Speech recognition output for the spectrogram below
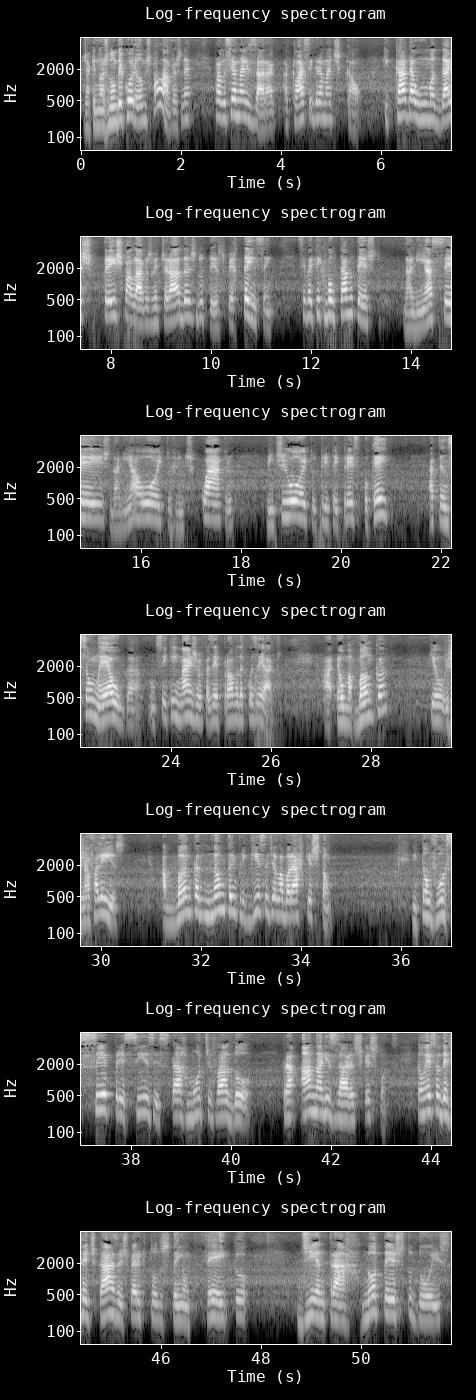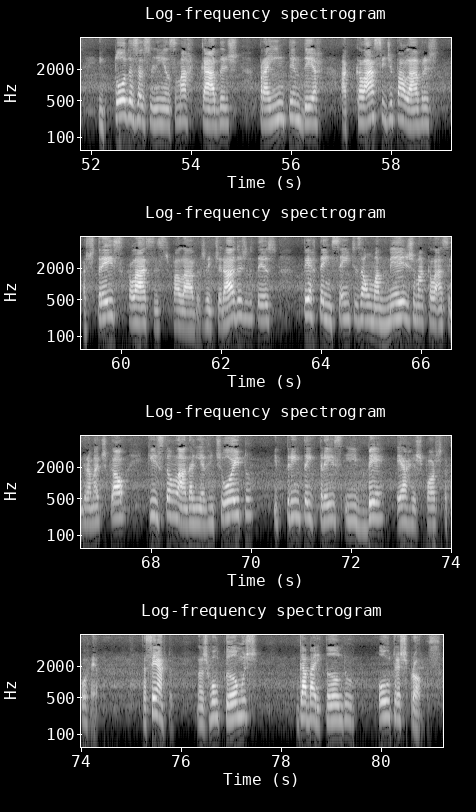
já que nós não decoramos palavras, né? Para você analisar a, a classe gramatical que cada uma das três palavras retiradas do texto pertencem, você vai ter que voltar no texto. Na linha 6, na linha 8, 24, 28, 33, ok? Atenção, Elga, não sei quem mais vai fazer prova da COSEAC. É uma banca que eu já falei isso. A banca não tem preguiça de elaborar questão. Então você precisa estar motivado para analisar as questões. Então esse é o dever de casa, eu espero que todos tenham feito de entrar no texto 2 em todas as linhas marcadas para entender a classe de palavras, as três classes de palavras retiradas do texto pertencentes a uma mesma classe gramatical que estão lá da linha 28 e 33 e B é a resposta correta. Tá certo? Nós voltamos gabaritando outras provas.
